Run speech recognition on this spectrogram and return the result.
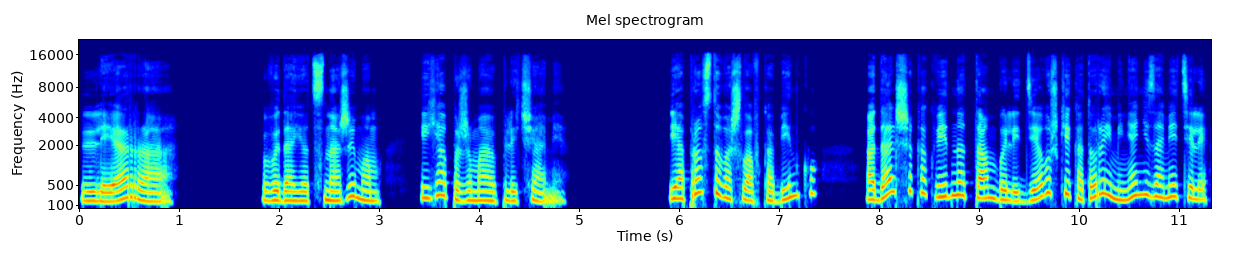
«Лера!» — выдает с нажимом, и я пожимаю плечами. Я просто вошла в кабинку, а дальше, как видно, там были девушки, которые меня не заметили,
